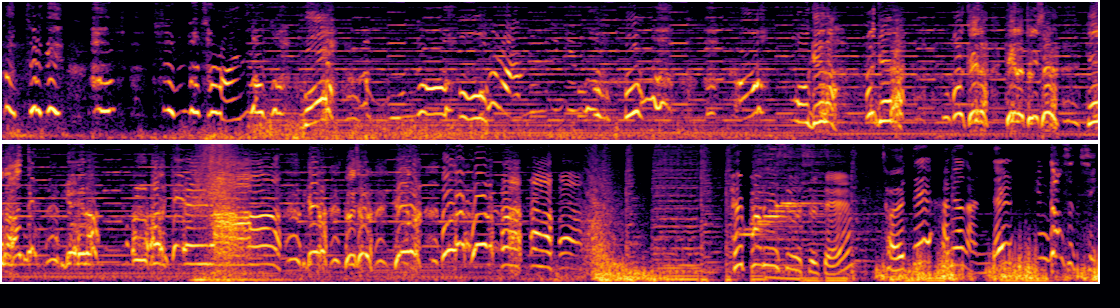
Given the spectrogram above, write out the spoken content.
갑자기 아, 숨도 잘 안 쉬어져. 뭐? 아, 어, 개인아, 어, 개인아, 개인아, 저기 있어. 개인아, 안 돼. 개인아, 아, 개인아, 개인아, 저기 있어. 개인아. 해파리에 쓰였을 때 절대 하면 안 될 행동 수칙.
